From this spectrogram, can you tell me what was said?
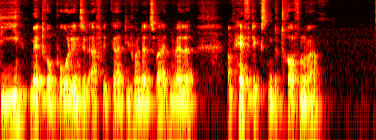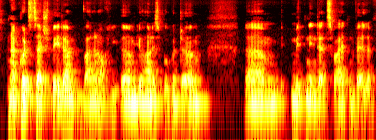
die Metropole in Südafrika, die von der zweiten Welle am heftigsten betroffen war. Und dann kurze Zeit später war dann auch ähm, Johannesburg und Durban ähm, mitten in der zweiten Welle.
